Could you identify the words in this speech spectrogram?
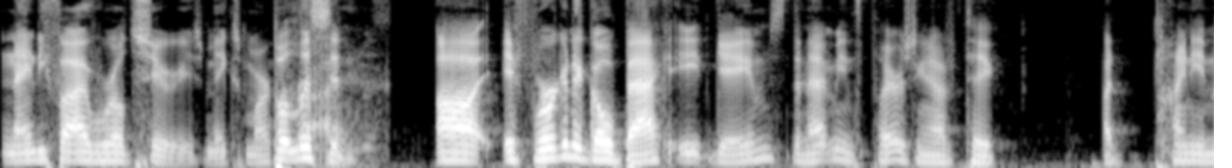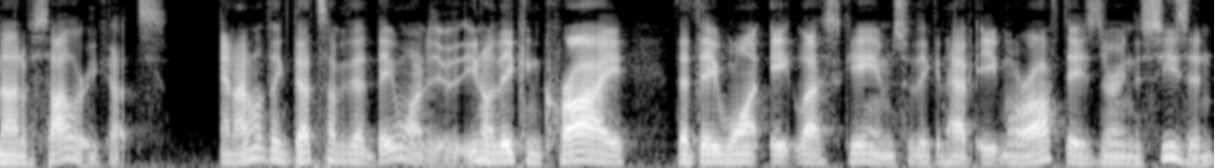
95 World Series makes Mark. But cry. listen, uh, if we're gonna go back eight games, then that means players are gonna have to take a tiny amount of salary cuts, and I don't think that's something that they want to do. You know, they can cry that they want eight less games so they can have eight more off days during the season,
